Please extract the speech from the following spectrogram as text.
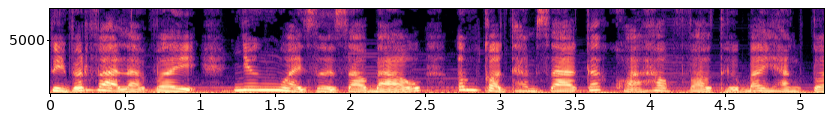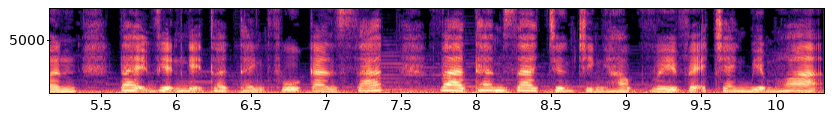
Tuy vất vả là vậy, nhưng ngoài giờ giao báo, ông còn tham gia các khóa học vào thứ Bảy hàng tuần tại Viện Nghệ thuật thành phố Kansas và tham gia chương trình học về vẽ tranh biếm họa.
